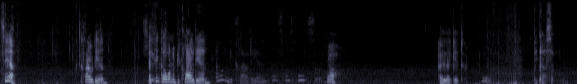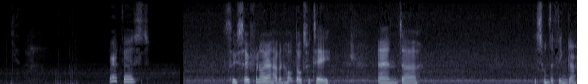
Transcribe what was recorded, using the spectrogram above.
So yeah, Claudian. I think I want to be Claudian. I want to be Claudian. That sounds awesome. Yeah. I like it. Yes. Picasso. Breakfast. So Sophie and I are having hot dogs for tea, and uh, this one's a finger.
